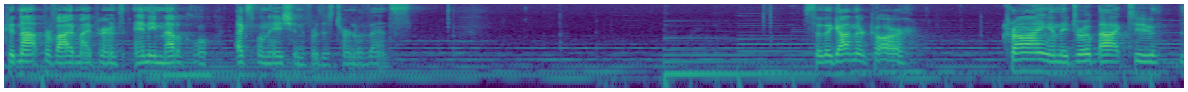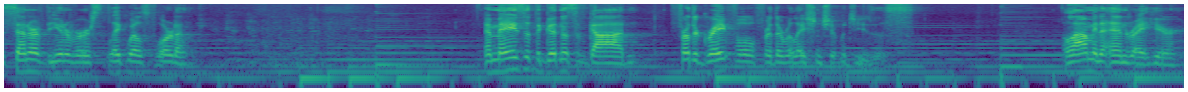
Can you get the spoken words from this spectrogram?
could not provide my parents any medical explanation for this turn of events. So they got in their car, crying, and they drove back to the center of the universe, Lake Wales, Florida. Amazed at the goodness of God, further grateful for their relationship with Jesus. Allow me to end right here,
